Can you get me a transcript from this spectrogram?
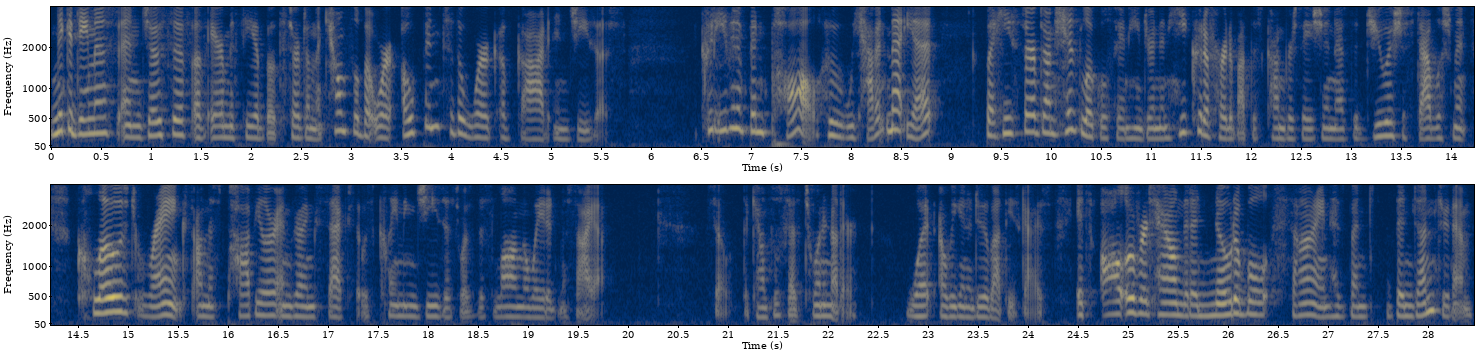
Nicodemus and Joseph of Arimathea both served on the council, but were open to the work of God in Jesus could even have been Paul, who we haven't met yet, but he served on his local Sanhedrin and he could have heard about this conversation as the Jewish establishment closed ranks on this popular and growing sect that was claiming Jesus was this long awaited Messiah. So the council says to one another, What are we going to do about these guys? It's all over town that a notable sign has been, been done through them.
